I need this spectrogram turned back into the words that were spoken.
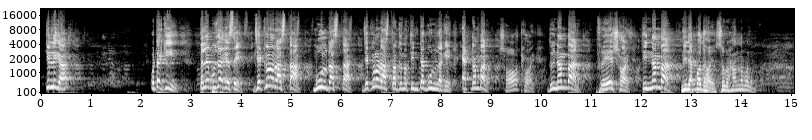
কিল্লিগা? ওটা কি? তাহলে বোঝা গেছে, যে কোনো রাস্তা, মূল রাস্তা, যে কোনো রাস্তার জন্য তিনটা গুণ লাগে। এক নাম্বার, শর্ট হয়। দুই নাম্বার, ফ্রেশ হয়। তিন নাম্বার, নিরাপদ হয়। সুবহানাল্লাহ বলেন।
